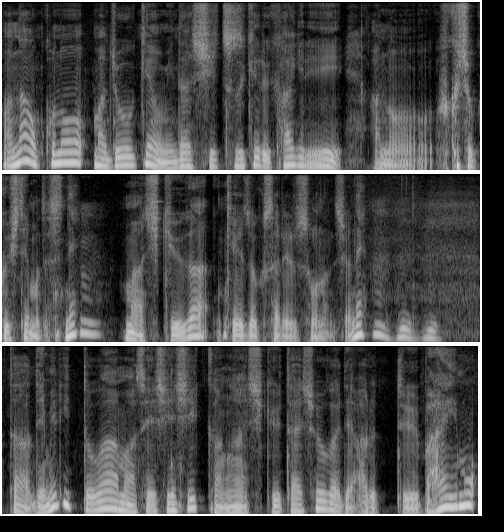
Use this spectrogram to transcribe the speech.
まあ、なお、この、まあ、条件を満たし続ける限り、あの、復職してもですね、まあ、支給が継続されるそうなんですよね。ただ、デメリットは、まあ、精神疾患が支給対象外であるっていう場合も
